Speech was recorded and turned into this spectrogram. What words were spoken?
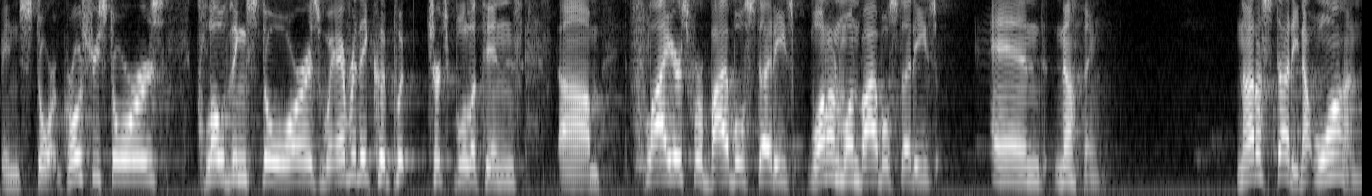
in store, grocery stores, clothing stores, wherever they could put church bulletins, um, flyers for Bible studies, one on one Bible studies, and nothing. Not a study, not one.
